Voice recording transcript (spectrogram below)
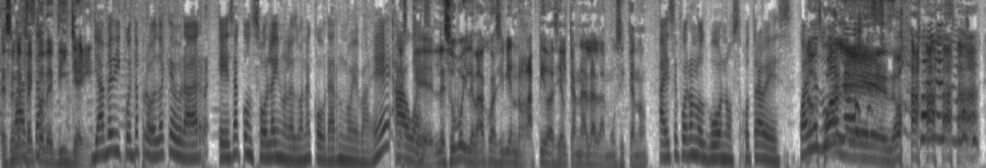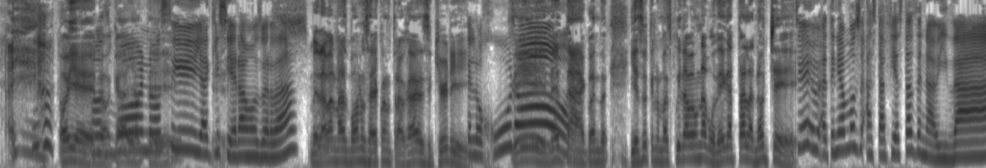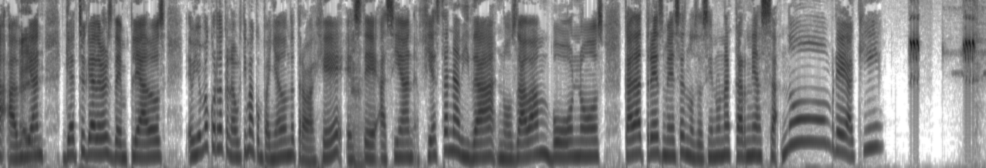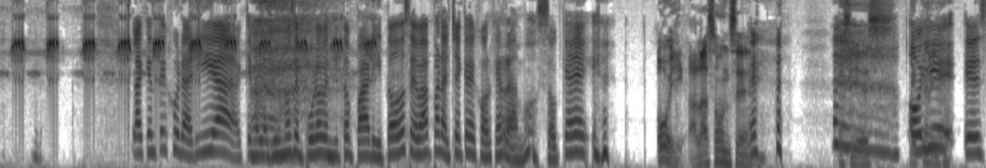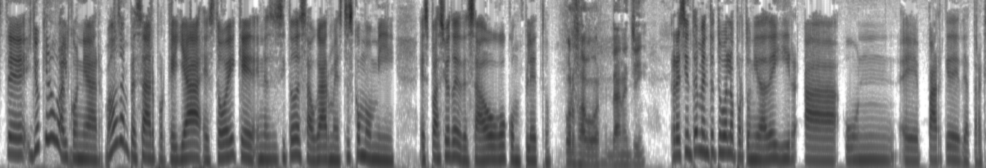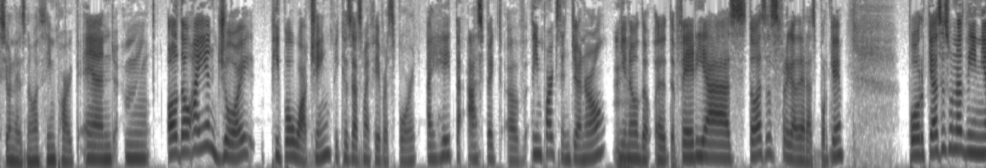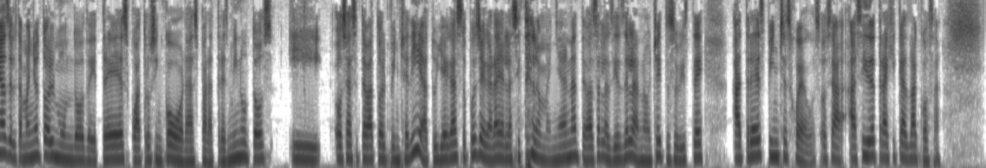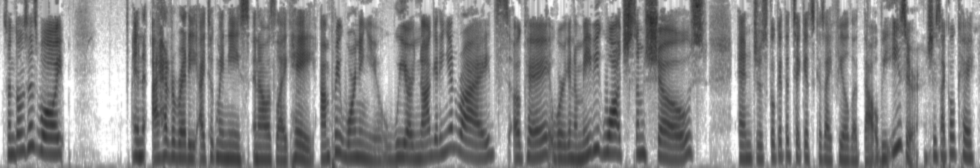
Es un Basta. efecto de DJ. Ya me di cuenta, pero vas a quebrar esa consola y nos las van a cobrar nueva, ¿eh? Aguas. Es que le subo y le bajo así bien rápido hacia el canal a la música, ¿no? A ese fueron los bonos, otra vez. ¿Cuáles No, ¿Cuáles? bonos? Oye, Los no, cállate. bonos, sí, ya quisiéramos, ¿verdad? Me daban más bonos allá cuando trabajaba de security. Te lo juro. Sí, neta. Cuando... Y eso que nomás cuidaba una bodega toda la noche. Sí, teníamos hasta fiestas de Navidad, habían get-togethers de empleados. Eh, Yo me acuerdo que en la última compañía donde trabajé, este, hacían fiesta Navidad, nos daban bonos, cada tres meses nos hacían una carne asada. No, hombre, aquí. La gente juraría que nos las vimos de puro bendito party. Todo se va para el cheque de Jorge Ramos, ¿ok? Hoy, a las 11. Así es. Oye, este, yo quiero balconear. Vamos a empezar porque ya estoy que necesito desahogarme. Este es como mi espacio de desahogo completo. Por favor, Dana G. Recientemente tuve la oportunidad de ir a un eh, parque de, de atracciones, ¿no? A theme park. And um, although I enjoy people watching because that's my favorite sport, I hate the aspect of theme parks in general. You know, the, uh, the ferias, todas esas fregaderas. ¿Por qué? Porque haces unas líneas del tamaño de todo el mundo de 3, 4, 5 horas para 3 minutos y, o sea, se te va todo el pinche día. Tú llegas, tú puedes llegar ahí a las 7 de la mañana, te vas a las 10 de la noche y te subiste a tres pinches juegos. O sea, así de trágica es la cosa. So, entonces voy and I had already I took my niece and I was like, "Hey, I'm pre-warning you. We are not getting in rides, okay? We're going to maybe watch some shows and just go get the tickets because I feel that that will be easier." She's like, "Okay."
